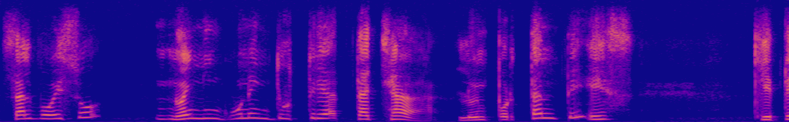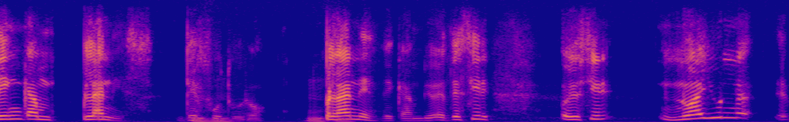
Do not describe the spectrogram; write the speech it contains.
salvo eso, no hay ninguna industria tachada. Lo importante es que tengan planes, de futuro, planes de cambio. Es decir, es decir, no hay una, eh,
